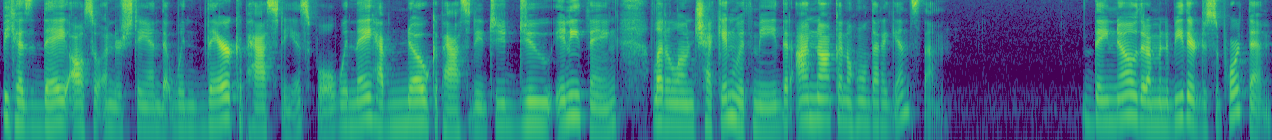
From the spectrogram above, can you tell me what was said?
because they also understand that when their capacity is full, when they have no capacity to do anything, let alone check in with me, that I'm not going to hold that against them they know that I'm going to be there to support them,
